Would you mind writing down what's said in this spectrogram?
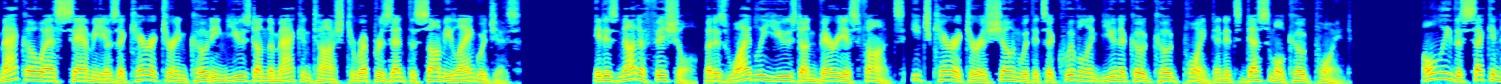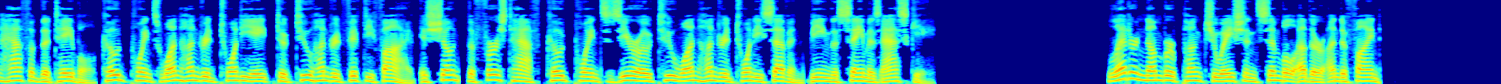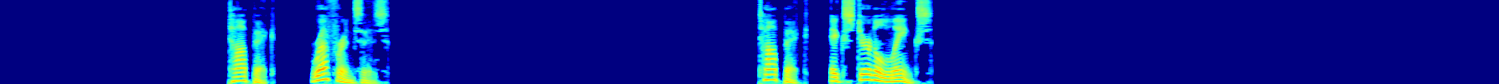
Mac OS Sami is a character encoding used on the Macintosh to represent the Sami languages. It is not official, but is widely used on various fonts. Each character is shown with its equivalent Unicode code point and its decimal code point. Only the second half of the table code points 128 to 255 is shown, the first half code points 0 to 127 being the same as ASCII. Letter number punctuation symbol other undefined References. External links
